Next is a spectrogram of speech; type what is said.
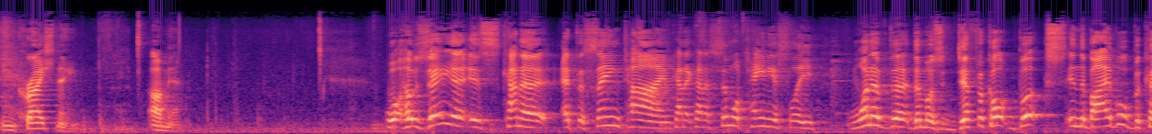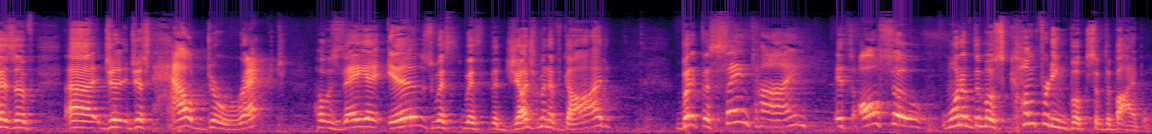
In Christ's name, amen. Well, Hosea is kind of at the same time, kind of kind of simultaneously one of the, the most difficult books in the Bible because of uh, ju- just how direct Hosea is with, with the judgment of God. But at the same time, it's also one of the most comforting books of the Bible.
